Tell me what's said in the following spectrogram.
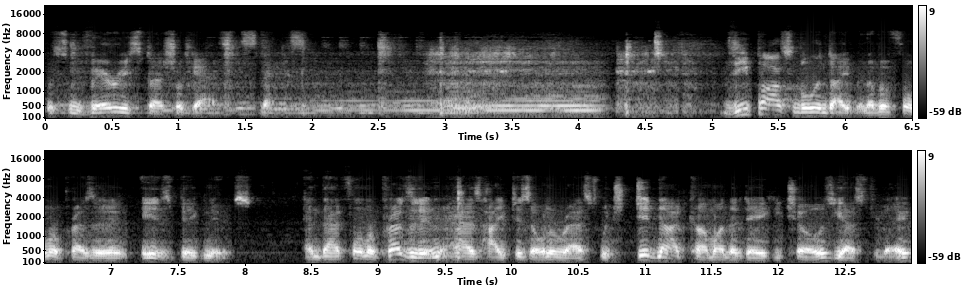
with some very special guests next. The possible indictment of a former president is big news. And that former president has hyped his own arrest, which did not come on the day he chose yesterday.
